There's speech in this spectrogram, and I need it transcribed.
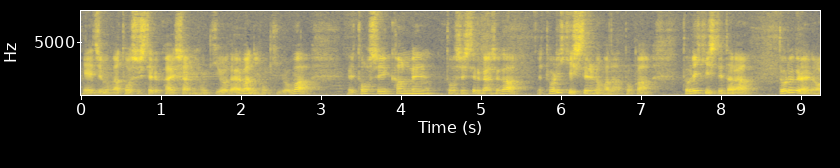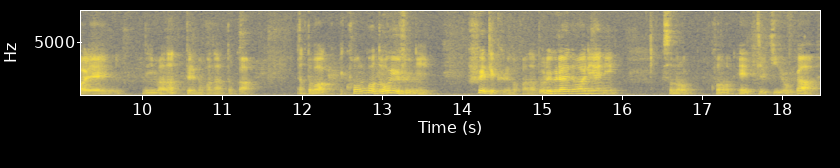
えー、自分が投資してる会社日本企業であれば日本企業は投資関連投資してる会社が取引してるのかなとか取引してたらどれぐらいの割合に今なってるのかなとかあとは今後どういうふうに増えてくるのかなどれぐらいの割合にそのこの A っていう企業が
